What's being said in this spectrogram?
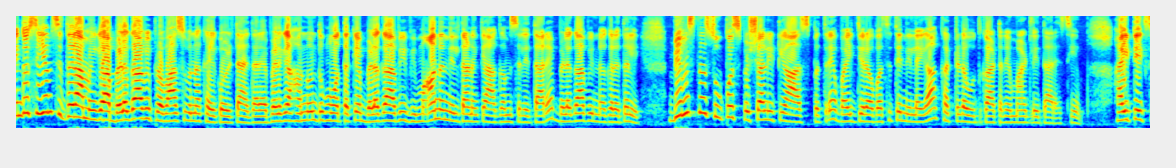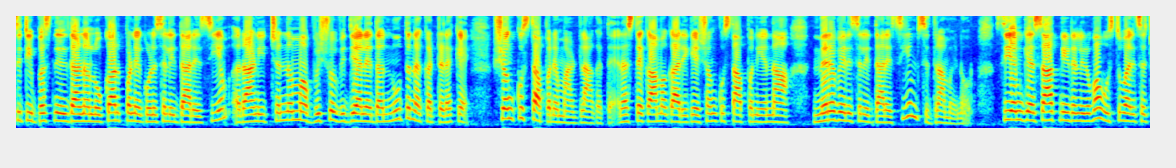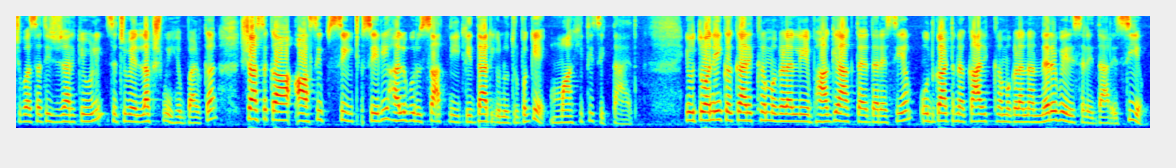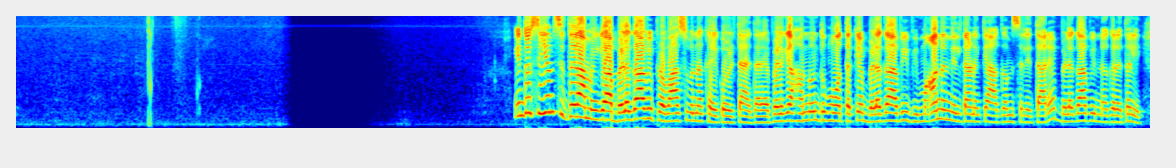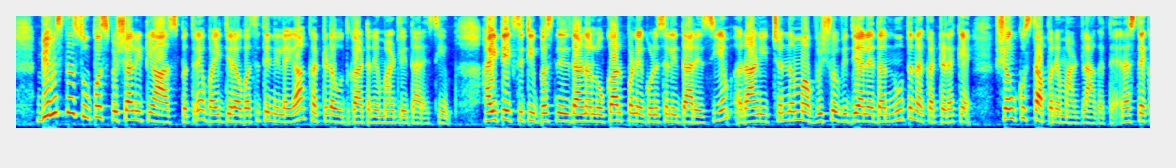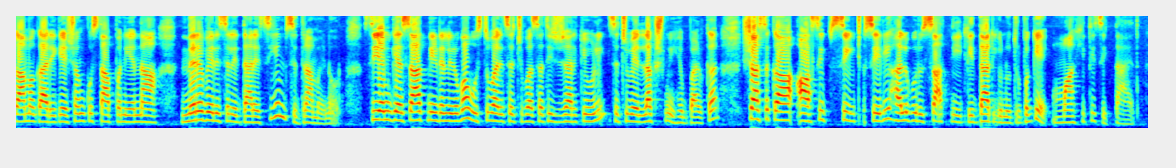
ಇಂದು CM Siddaramaiah Belagavi ಪ್ರವಾಸವನ್ನ ಕೈಗೊಳ್ತಾ ಇದ್ದಾರೆ. ಬೆಳಗ್ಗೆ ಹನ್ನೊಂದು ಮೂವತ್ತಕ್ಕೆ ಬೆಳಗಾವಿ ವಿಮಾನ ನಿಲ್ದಾಣಕ್ಕೆ ಆಗಮಿಸಲಿದ್ದಾರೆ. ಬೆಳಗಾವಿ ನಗರದಲ್ಲಿ ಬಿಮ್ಸ್ನ ಸೂಪರ್ ಸ್ಪೆಷಾಲಿಟಿ ಆಸ್ಪತ್ರೆ ವೈದ್ಯರ ವಸತಿ ನಿಲಯ ಕಟ್ಟಡ ಉದ್ಘಾಟನೆ ಮಾಡಲಿದ್ದಾರೆ ಸಿಎಂ. ಹೈಟೆಕ್ ಸಿಟಿ ಬಸ್ ನಿಲ್ದಾಣ ಲೋಕಾರ್ಪಣೆಗೊಳಿಸಲಿದ್ದಾರೆ ಸಿಎಂ. ರಾಣಿ ಚೆನ್ನಮ್ಮ ವಿಶ್ವವಿದ್ಯಾಲಯದ ನೂತನ ಕಟ್ಟಡಕ್ಕೆ ಶಂಕುಸ್ಥಾಪನೆ ಮಾಡಲಾಗುತ್ತೆ. ರಸ್ತೆ ಕಾಮಗಾರಿಗೆ ಶಂಕುಸ್ಥಾಪನೆಯನ್ನ ನೆರವೇರಿಸಲಿದ್ದಾರೆ ಸಿಎಂ ಸಿದ್ದರಾಮಯ್ಯನವರು. ಸಿಎಂಗೆ ಸಾಥ್ ನೀಡಲಿರುವ ಉಸ್ತುವಾರಿ ಸಚಿವ ಸತೀಶ್ ಜಾರಕಿಹೊಳಿ, ಸಚಿವೆ ಲಕ್ಷ್ಮಿ ಹೆಬ್ಬಾಳ್ಕರ್, ಶಾಸಕ ಆಸಿಫ್ ಸೀಟ್ ಸೇರಿ ಹಲವರು ಸಾಥ್ ನೀಡಲಿದ್ದಾರೆ ಅನ್ನೋದ್ರ ಬಗ್ಗೆ ಮಾಹಿತಿ ಸಿಗ್ತಾ ಇದೆ. ಇವತ್ತು ಅನೇಕ ಕಾರ್ಯಕ್ರಮಗಳಲ್ಲಿ ಭಾಗಿಯಾಗ್ತಾ ಇದ್ದಾರೆ ಸಿಎಂ. ಉದ್ಘಾಟನಾ ಕಾರ್ಯಕ್ರಮಗಳನ್ನು ನೆರವೇರಿಸಲಿದ್ದಾರೆ ಸಿಎಂ. ಇಂದು ಸಿಎಂ ಸಿದ್ದರಾಮಯ್ಯ ಬೆಳಗಾವಿ ಪ್ರವಾಸವನ್ನ ಕೈಗೊಳ್ತಾ ಇದ್ದಾರೆ. ಬೆಳಗ್ಗೆ ಹನ್ನೊಂದು ಮೂವತ್ತಕ್ಕೆ ಬೆಳಗಾವಿ ವಿಮಾನ ನಿಲ್ದಾಣಕ್ಕೆ ಆಗಮಿಸಲಿದ್ದಾರೆ. ಬೆಳಗಾವಿ ನಗರದಲ್ಲಿ ಬಿಮ್ಸ್ನ ಸೂಪರ್ ಸ್ಪೆಷಾಲಿಟಿ ಆಸ್ಪತ್ರೆ ವೈದ್ಯರ ವಸತಿ ನಿಲಯ ಕಟ್ಟಡ ಉದ್ಘಾಟನೆ ಮಾಡಲಿದ್ದಾರೆ ಸಿಎಂ. ಹೈಟೆಕ್ ಸಿಟಿ ಬಸ್ ನಿಲ್ದಾಣ ಲೋಕಾರ್ಪಣೆಗೊಳಿಸಲಿದ್ದಾರೆ ಸಿಎಂ. ರಾಣಿ ಚೆನ್ನಮ್ಮ ವಿಶ್ವವಿದ್ಯಾಲಯದ ನೂತನ ಕಟ್ಟಡಕ್ಕೆ ಶಂಕುಸ್ಥಾಪನೆ ಮಾಡಲಾಗುತ್ತೆ. ರಸ್ತೆ ಕಾಮಗಾರಿಗೆ ಶಂಕುಸ್ಥಾಪನೆಯನ್ನ ನೆರವೇರಿಸಲಿದ್ದಾರೆ ಸಿಎಂ ಸಿದ್ದರಾಮಯ್ಯನವರು. ಸಿಎಂಗೆ ಸಾಥ್ ನೀಡಲಿರುವ ಉಸ್ತುವಾರಿ ಸಚಿವ ಸತೀಶ್ ಜಾರಕಿಹೊಳಿ, ಸಚಿವೆ ಲಕ್ಷ್ಮಿ ಹೆಬ್ಬಾಳ್ಕರ್ ಶಾಸಕ ಆಸಿಫ್ ಸೀಟ್ ಸೇರಿ ಹಲವರು ಸಾಥ್ ನೀಡಲಿದ್ದಾರೆ ಅನ್ನೋದ್ರ ಬಗ್ಗೆ ಮಾಹಿತಿ ಸಿಗ್ತಾ ಇದೆ.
